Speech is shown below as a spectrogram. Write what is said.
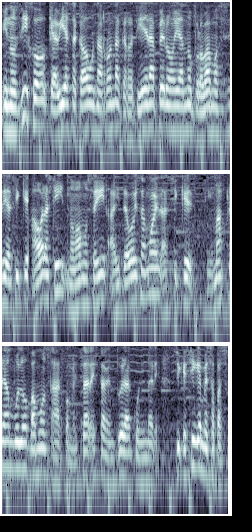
y nos dijo que había sacado una ronda carretillera, pero ya no probamos así. Así que ahora sí, nos vamos a ir. Ahí te voy, Samuel. Así que sin más preámbulos, vamos a comenzar esta aventura culinaria. Así que sígueme ese paso.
